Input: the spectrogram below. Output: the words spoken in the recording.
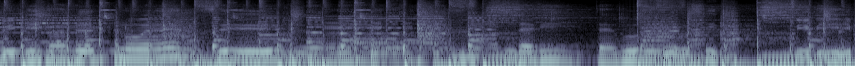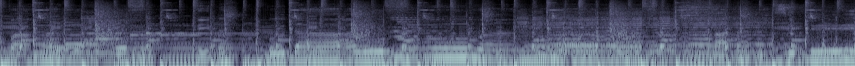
වෙඩිගඳ නොඇසේ දැවී තැවූ සිත් නිවී පහන් වන දින උදාවුවා කන සිතේ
